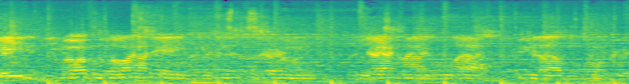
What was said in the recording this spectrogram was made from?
Evening, and welcome to the for the dismissal ceremony for the Jackson High class of 2023.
